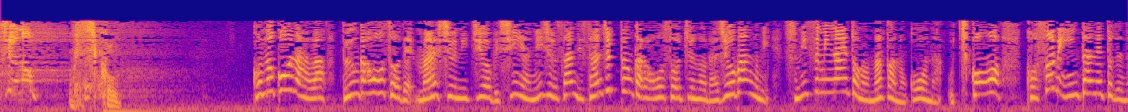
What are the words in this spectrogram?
週の打ち込む。このコーナーは文化放送で毎週日曜日深夜23時30分から放送中のラジオ番組すみすみナイトの中のコーナー、うちコンをこっそりインターネットで流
